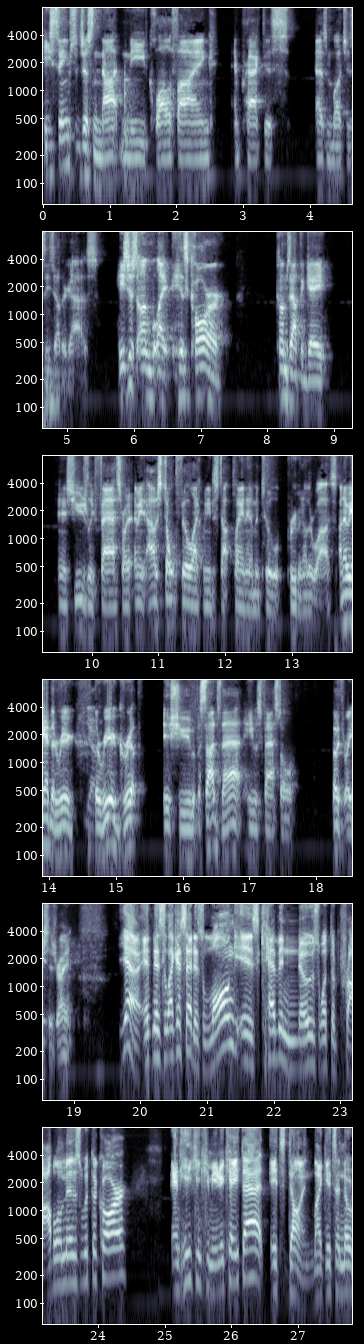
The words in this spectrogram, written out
he seems to just not need qualifying and practice as much as these other guys. He's just unlike his car comes out the gate and it's usually fast, right? I mean, I just don't feel like we need to stop playing him until proven otherwise. I know he had the rear the rear grip issue, but besides that, he was fast all both races, right? Yeah, and as like I said, as long as Kevin knows what the problem is with the car, and he can communicate that, it's done. Like it's a no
